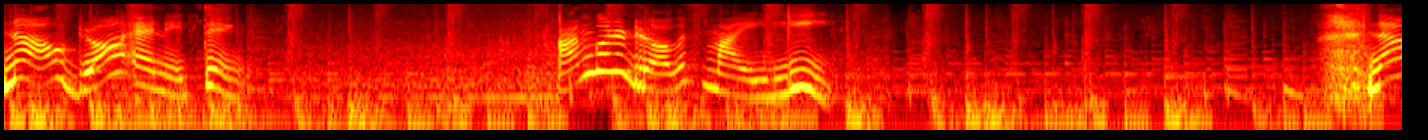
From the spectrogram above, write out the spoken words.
Now draw anything. I'm gonna draw a smiley. Now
